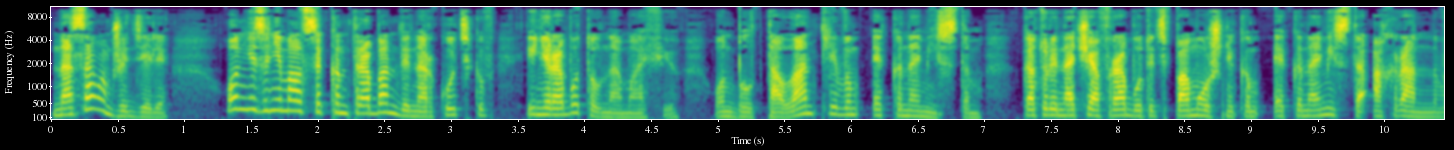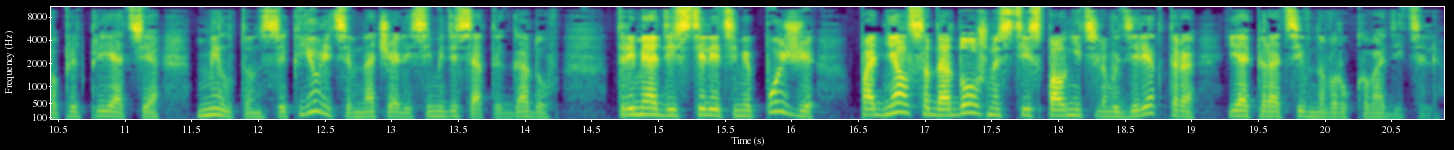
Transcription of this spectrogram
На самом же деле он не занимался контрабандой наркотиков и не работал на мафию. Он был талантливым экономистом, который, начав работать помощником экономиста охранного предприятия Milton Security в начале 70-х годов, тремя десятилетиями позже поднялся до должности исполнительного директора и оперативного руководителя.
